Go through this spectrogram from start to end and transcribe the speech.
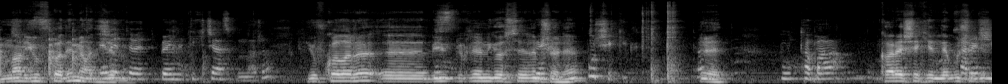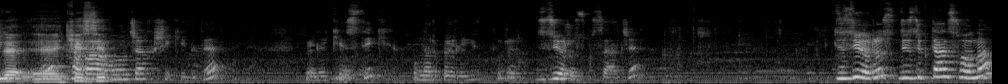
Bunlar yufka değil mi Hatice Evet Hanım? evet böyle dikeceğiz bunları. Yufkaları e, büyüklüklerini gösterelim Böyle şöyle. Bu şekil. Evet. Bu tabağı Kare şekilde bu kare şekilde e, kesip olacak şekilde böyle kestik. Bunları böyle yukarı diziyoruz güzelce. Diziyoruz. Dizdikten sonra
